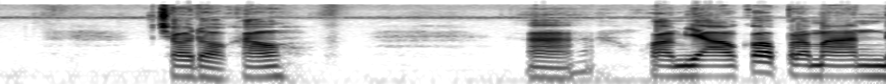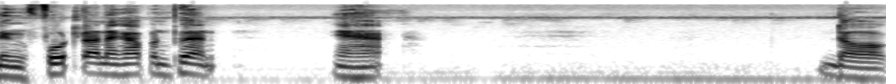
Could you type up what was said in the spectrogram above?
ๆช่อดอกเขาความยาวก็ประมาณ 1 ฟุตแล้วนะครับเพื่อนๆเนี่ยฮะดอก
